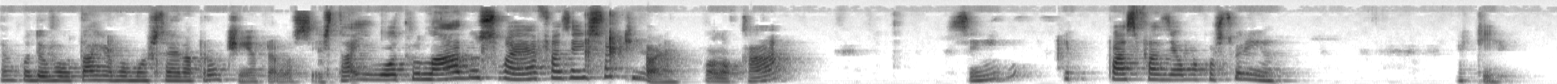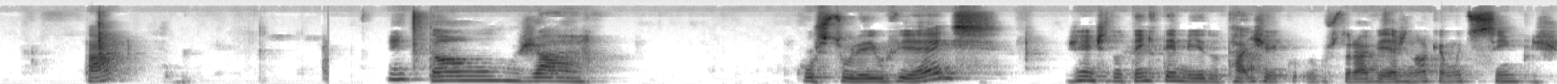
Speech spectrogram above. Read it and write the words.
Então, quando eu voltar, já vou mostrar ela prontinha para vocês, tá? E o outro lado só é fazer isso aqui, olha. Colocar, sim, e passo fazer uma costurinha. Aqui, tá? Então, já costurei o viés. Gente, não tem que ter medo, tá? De costurar viés não, que é muito simples.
